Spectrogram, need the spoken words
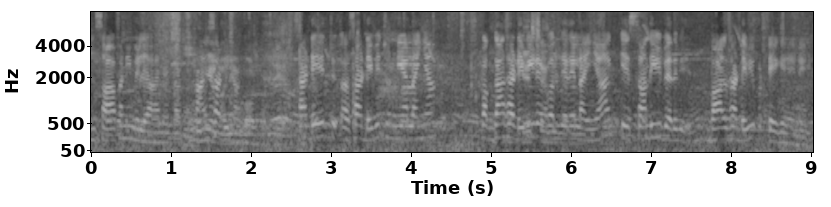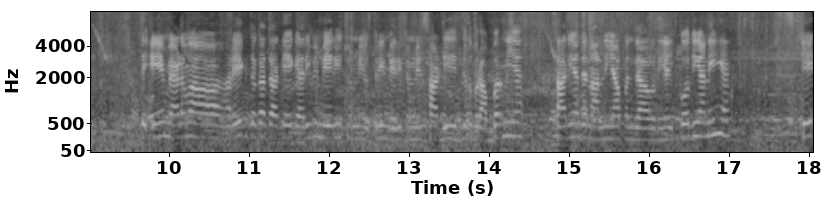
ਇਨਸਾਫ ਨਹੀਂ ਮਿਲਿਆ ਹਲੇ ਤੱਕ ਨਾ ਹੀ ਸਾਡੀ ਸੁਣੀ। ਸਾਡੇ ਚ- ਸਾਡੇ ਵੀ ਚੁੰਨੀਆਂ ਲਾਈਆਂ ਪੱਗਾਂ ਸਾਡੇ ਵੀ ਬੰਦੇ ਦੇ ਲਾਈਆਂ ਕੇਸਾਂ ਦੀ ਵੀ ਵਾਲ ਸਾਡੇ ਵੀ ਪੱਟੇ ਗਏ ਨੇ। ਤੇ ਇਹ ਮੈਡਮ ਹਰੇਕ ਜਗ੍ਹਾ ਜਾ ਕੇ ਕਹਿ ਰਹੀ ਵੀ ਮੇਰੀ ਚੁੰਨੀ ਉਤਰੀ ਮੇਰੀ ਚੁੰਨੀ ਸਾਡੀ ਇੱਜ਼ਤ ਬਰਾਬਰ ਨਹੀਂ ਹੈ। ਸਾਰੀਆਂ ਜਨਾਨੀਆਂ ਪੰਜਾਬ ਦੀਆਂ ਇੱਕੋ ਜੀਆਂ ਨਹੀਂ ਹੈ। ਕਿ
